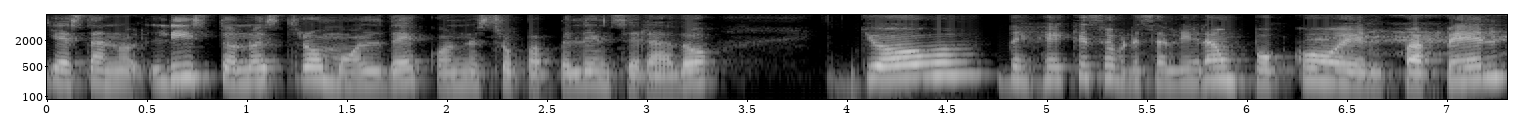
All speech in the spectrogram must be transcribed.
Ya está listo nuestro molde con nuestro papel encerado. Yo dejé que sobresaliera un poco el papel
